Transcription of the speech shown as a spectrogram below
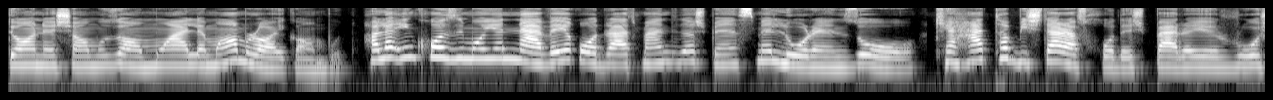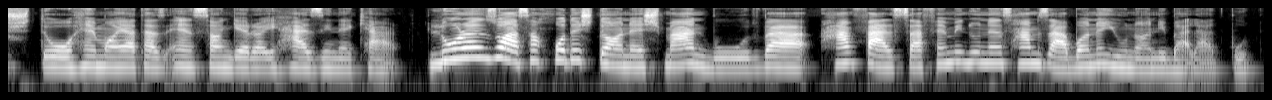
دانش آموزا و معلمان رایگان بود. حالا این کوزیمو یه نوه قدرتمندی داشت به اسم لورنزو که حتی بیشتر از خودش برای رشد و حمایت از انسانگرایی هزینه کرد. لورنزو اصلا خودش دانشمند بود و هم فلسفه می‌دونست هم زبان یونانی بلد بود.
